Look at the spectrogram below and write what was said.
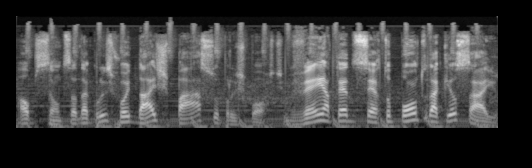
A opção do Santa Cruz foi dar espaço para o esporte. Vem até de certo ponto, daqui eu saio.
